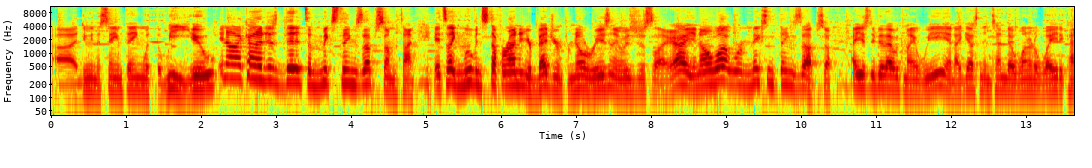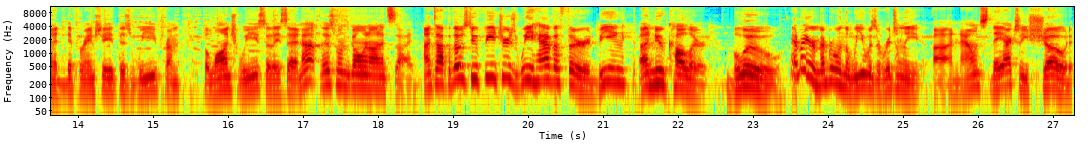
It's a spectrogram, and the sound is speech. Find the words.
Uh, doing the same thing with the Wii U. You know, I kind of just did it to mix things up sometime. It's like moving stuff around in your bedroom for no reason. It was just like, ah, you know what? We're mixing things up. So I used to do that with my Wii, and I guess Nintendo wanted a way to kind of differentiate this Wii from the launch Wii, so they said, no, this one's going on its side. On top of those two features, we have a third, being a new color, blue. Anybody remember when the Wii was originally uh, announced? They actually showed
